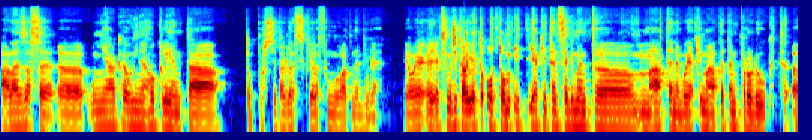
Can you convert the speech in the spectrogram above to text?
ale zase uh, u nějakého jiného klienta to prostě takhle skvěle fungovat nebude. Jo, jak, jak jsem říkal, je to o tom, jaký ten segment uh, máte, nebo jaký máte ten produkt, uh,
